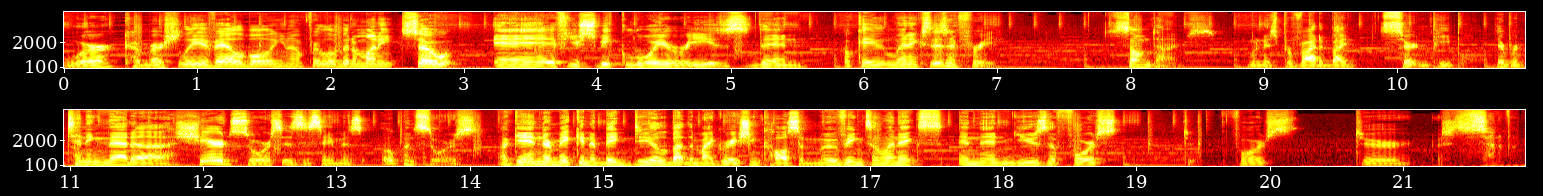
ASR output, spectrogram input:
were commercially available, you know, for a little bit of money. So eh, if you speak lawyerese, then okay, Linux isn't free sometimes. When it's provided by certain people. They're pretending that a shared source is the same as open source. Again, they're making a big deal about the migration costs of moving to Linux and then use the force Forster son of a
